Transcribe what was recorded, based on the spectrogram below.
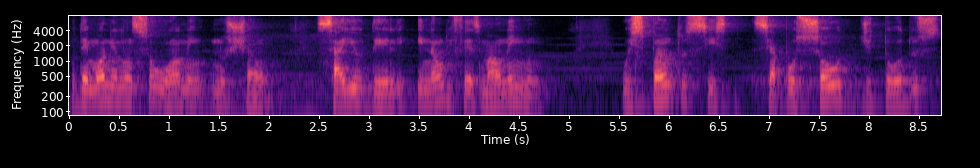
o demônio lançou o homem no chão, saiu dele e não lhe fez mal nenhum. O espanto se, se apossou de todos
